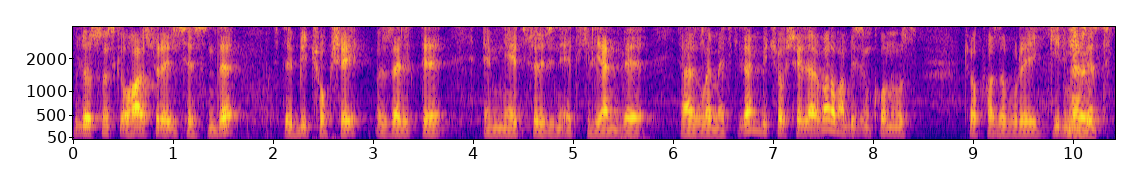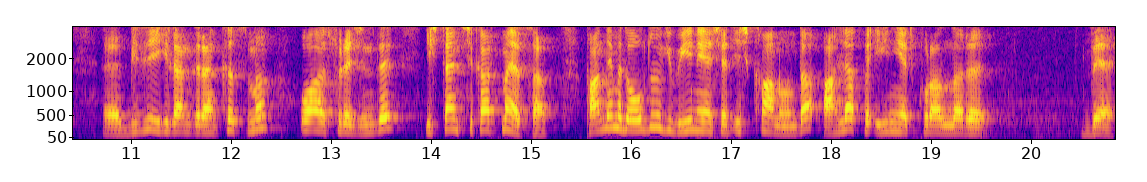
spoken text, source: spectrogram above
Biliyorsunuz ki o hal süreci içerisinde işte birçok şey özellikle emniyet sürecini etkileyen ve yargılama etkileyen birçok şeyler var ama bizim konumuz çok fazla buraya girmeyeceğiz. Ee, bizi ilgilendiren kısmı o hal sürecinde işten çıkartma yasağı. Pandemide olduğu gibi yine yaşayan iş kanununda ahlak ve iyi niyet kuralları ve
